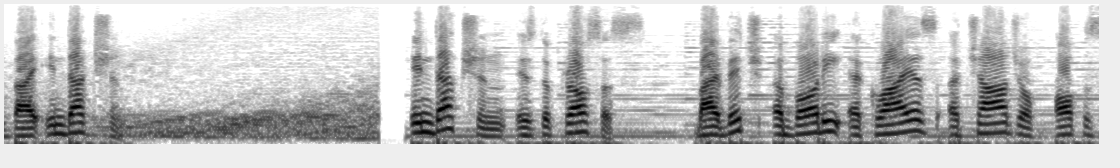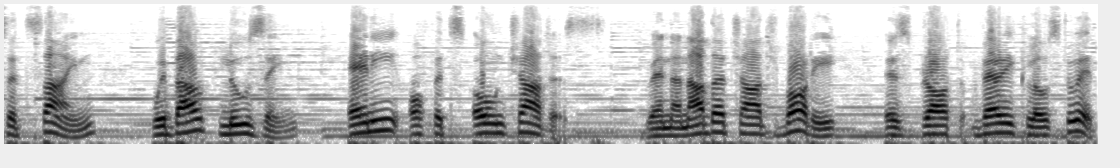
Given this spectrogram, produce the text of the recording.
by induction. Induction is the process by which a body acquires a charge of opposite sign without losing any of its own charges when another charged body is brought very close to it.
